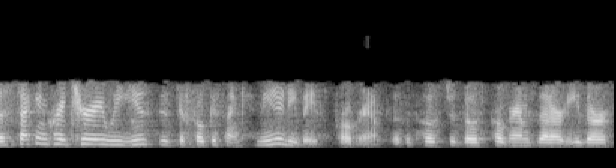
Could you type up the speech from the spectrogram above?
The second criteria we used is to focus on community-based programs as opposed to those programs that are either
